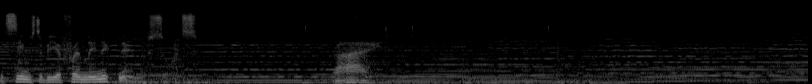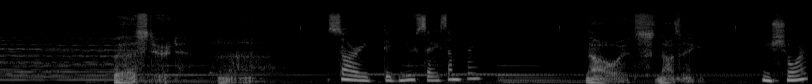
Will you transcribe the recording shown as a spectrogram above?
It seems to be a friendly nickname of sorts. Right. bastard. Sorry, did you say something? no, it's nothing. You sure?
